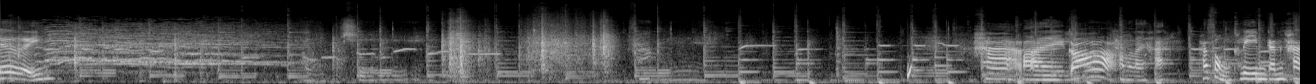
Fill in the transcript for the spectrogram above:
เลยโอเคค่ะไปก็ ทำอะไรคะ ผสมครีมกันค่ะ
